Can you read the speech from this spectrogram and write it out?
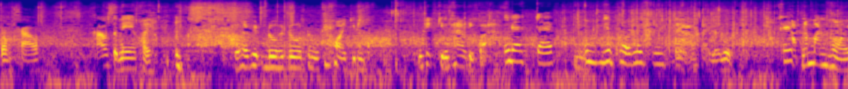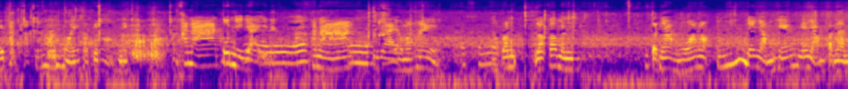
สองสาวข้าวเสน่ห์ข่อยดูให้พี่ดูดูดูพี่พลอยกินดูเพชรกินข้าวดีกว่าเด็กแตกยี่ผมไม่กินจ้าเอาใส่เลยลูกผัดน้ำมันหอยผัดผักน้ำมันหอยค่ะพี่น้องนี่ผักคะน้าต้นใหญ่ๆเนี่ยคะน้าคุณยายเอามาให้ แล้วก็แล้วก็มันมันจะย่างหัวเนาะอืมอย่าหยำแห้งอย่าหยำปานนั้น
